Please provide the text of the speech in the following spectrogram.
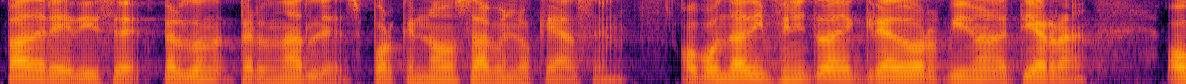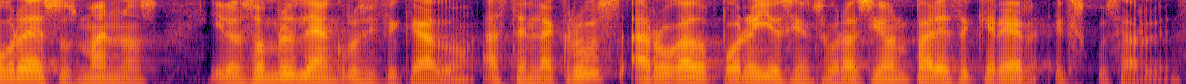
Padre, dice, perdonadles, porque no saben lo que hacen. Oh bondad infinita del Creador, vino a la tierra, obra de sus manos, y los hombres le han crucificado. Hasta en la cruz ha rogado por ellos y en su oración parece querer excusarles.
